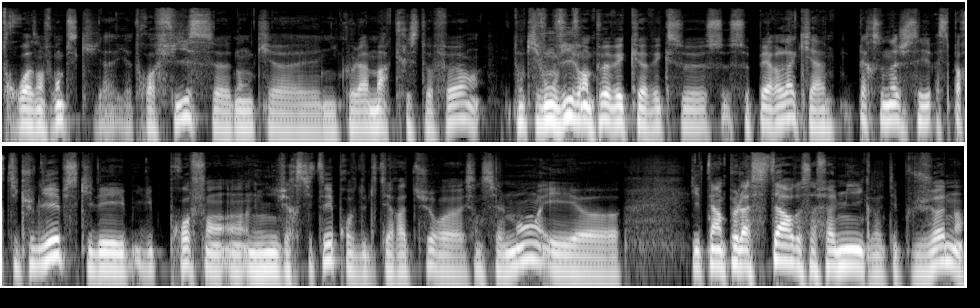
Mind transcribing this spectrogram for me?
trois enfants, puisqu'il y, y, a trois fils, donc Nicolas, Marc, Christopher. Donc ils vont vivre un peu avec, avec ce, ce, père-là, qui est un personnage assez, particulier, puisqu'il est, il est prof en, université, prof de littérature euh, essentiellement, et euh, il était un peu la star de sa famille quand il était plus jeune.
